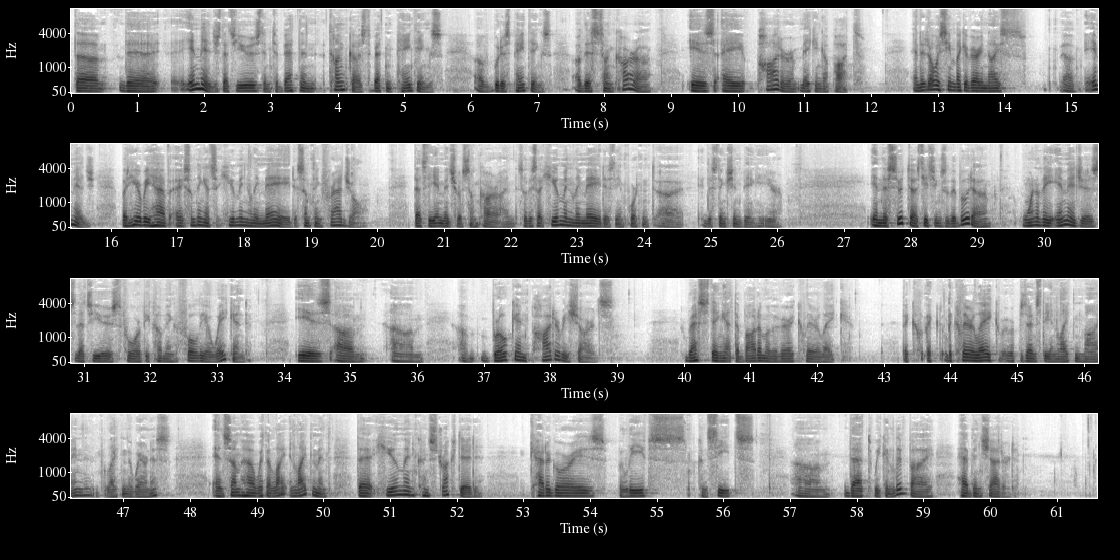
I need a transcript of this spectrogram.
The the image that's used in Tibetan thangkas, Tibetan paintings of Buddhist paintings of this sankhara is a potter making a pot. And it always seemed like a very nice uh, image. But here we have a, something that's humanly made, something fragile. That's the image of sankhara. And so this uh, humanly made is the important uh, distinction being here. In the suttas, teachings of the Buddha, one of the images that's used for becoming fully awakened is um, um, uh, broken pottery shards resting at the bottom of a very clear lake. The, the, clear lake represents the enlightened mind, enlightened awareness, and somehow with enlightenment, the human constructed categories, beliefs, conceits, um, that we can live by have been shattered.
